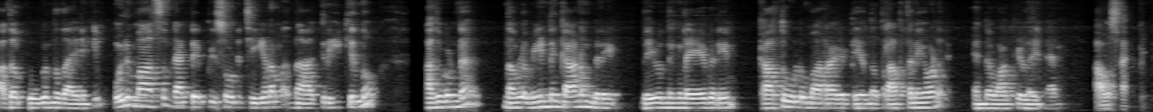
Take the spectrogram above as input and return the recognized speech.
അത് പോകുന്നതായിരിക്കും. ഒരു മാസം രണ്ട് എപ്പിസോഡ് ചെയ്യണം എന്ന് ആഗ്രഹിക്കുന്നു. അതുകൊണ്ട് നമ്മൾ വീണ്ടും കാണും വരെ. ദൈവം നിങ്ങളെ ഏവരെയും കാത്തുകൊള്ളുമാറാകട്ടെ എന്ന പ്രാർത്ഥനയോടെ എന്റെ വാക്കുകളെ ഞാൻ അവസാനിപ്പിക്കും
